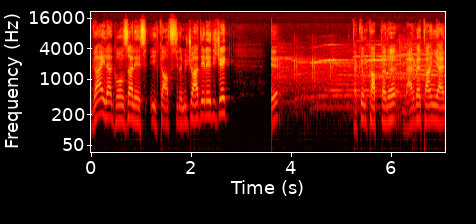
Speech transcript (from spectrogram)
Gayla Gonzalez ilk altısıyla mücadele edecek. Takım kaptanı Merve Tanyel.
